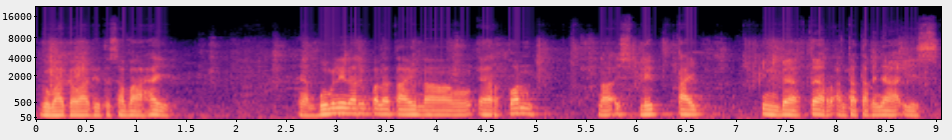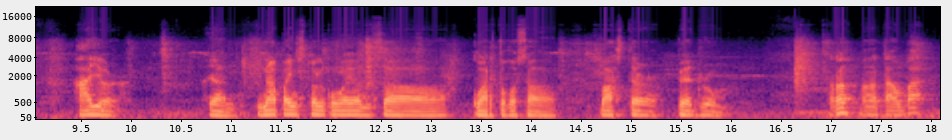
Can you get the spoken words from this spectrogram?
gumagawa dito sa bahay. Ayan. Bumili na rin pala tayo ng aircon na split type inverter. Ang tatak niya is higher. Ayan. Pinapa-install ko ngayon sa kwarto ko sa master bedroom. Tara, mga taong pa.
